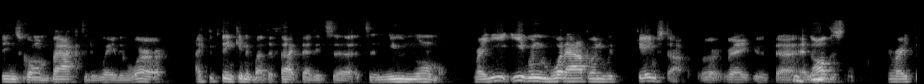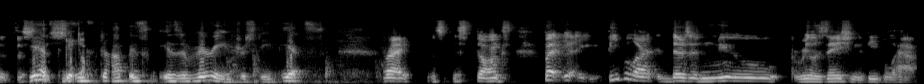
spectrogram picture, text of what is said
things going back to the way they were, I keep thinking about the fact that it's a it's a new normal, right? Even what happened with GameStop, right? With, uh, and all this, right? The, the, yes, the GameStop is is a very interesting. Yes, right. The, the stonks, but people are there's a new realization that people have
